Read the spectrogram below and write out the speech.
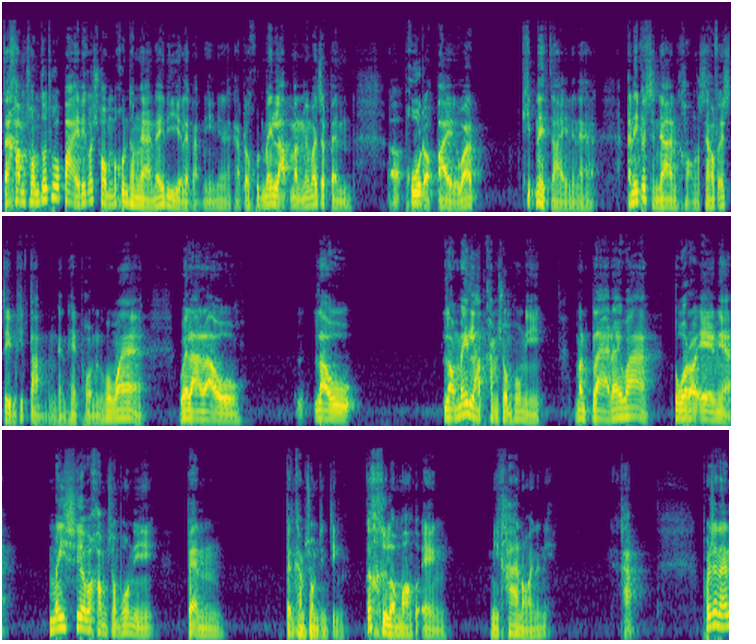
แต่คำชมทั่วๆไปที่เขาชมว่าคุณทำงานได้ดีอะไรแบบนี้เนี่ยนะครับแล้วคุณไม่รับมันไม่ว่าจะเป็นพูดออกไปหรือว่าคิดในใจเนี่ยนะฮะอันนี้เป็นสัญญาณของ self esteem ที่ต่ำเหมือนกันเหตุผลก็เพราะว่าเวลาเราเราเราไม่รับคำชมพวกนี้ มันแปลได้ว่าตัวเราเองเนี่ยไม่เชื่อว่าคำชมพวกนี้เป็นเป็นคำชมจริงๆ ก็คือเรามองตัวเองมีค่าน้อยนั่นเองนะครับ เพราะฉะนั้น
